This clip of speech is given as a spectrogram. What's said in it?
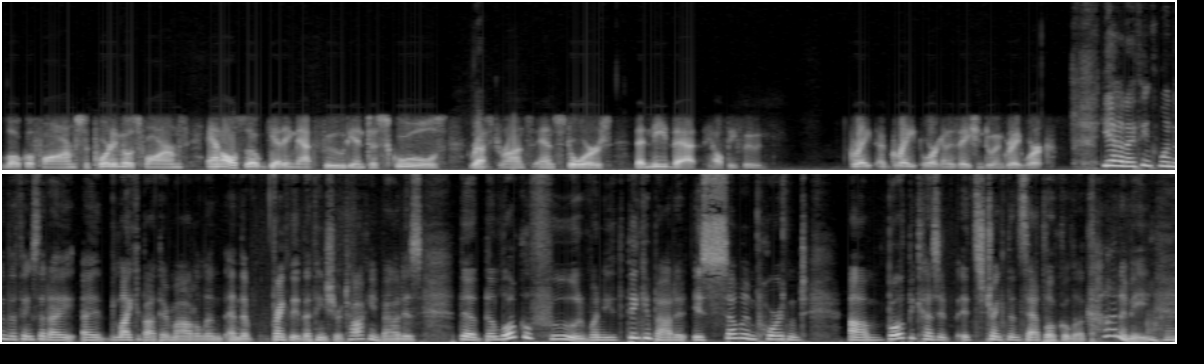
local farms, supporting those farms, and also getting that food into schools, restaurants, and stores that need that healthy food. Great, a great organization doing great work. Yeah, and I think one of the things that I, I like about their model, and, and the, frankly the things you're talking about, is the the local food. When you think about it, is so important um, both because it, it, strengthens that local economy, mm-hmm.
